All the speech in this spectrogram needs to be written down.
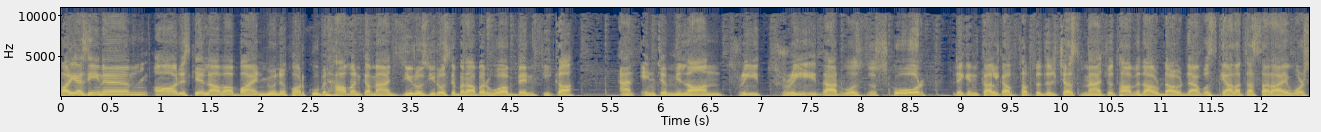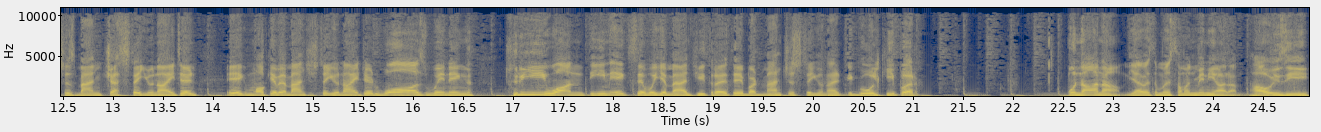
और क्या सीन है? और इसके अलावा बायन म्यूनिक और हावन का मैच ज़ीरो ज़ीरो से बराबर हुआ। Benfica and Inter Milan three three that was the score लेकिन कल का सबसे दिलचस्प मैच जो था without doubt that was Galatasaray versus Manchester United एक मौके पे Manchester United was winning three one तीन एक से वो ये मैच जीत रहे थे बट मैनचेस्टर यूनाइटेड के गोलकीपर उनाना या वैसे मुझे समझ में नहीं आ रहा। How is he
